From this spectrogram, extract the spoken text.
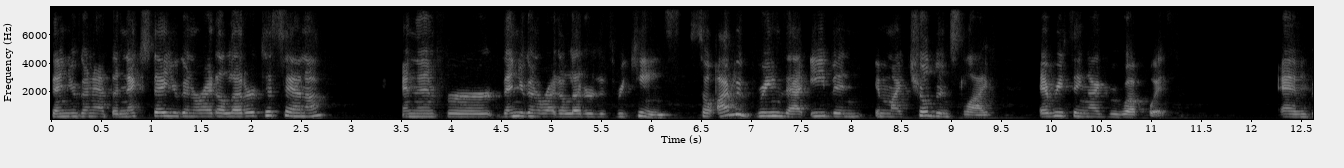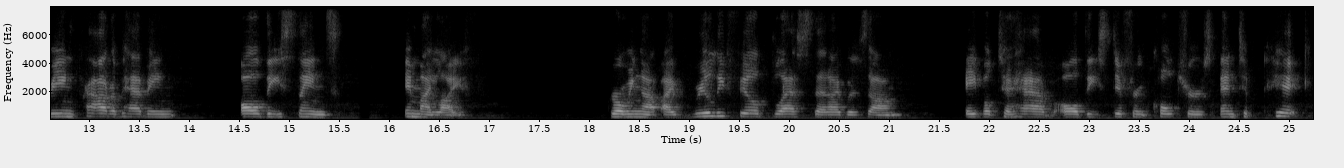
Then you're going to, at the next day, you're going to write a letter to Santa. And then for then you're going to write a letter to three kings. So i would bring that even in my children's life everything i grew up with. And being proud of having all these things in my life growing up i really feel blessed that i was um, able to have all these different cultures and to pick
